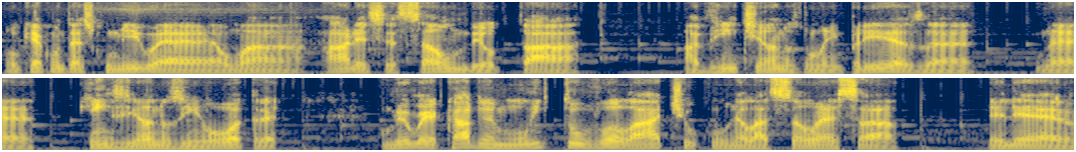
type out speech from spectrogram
O que acontece comigo é uma rara exceção de eu estar há 20 anos numa empresa, né, 15 anos em outra. O meu mercado é muito volátil com relação a essa. Ele é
